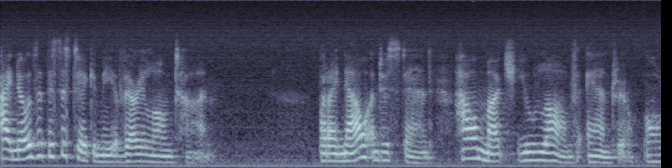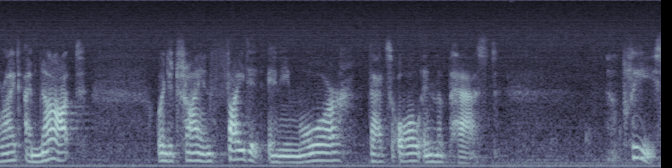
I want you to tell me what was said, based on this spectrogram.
I know that this has taken me a very long time. But I now understand how much you love Andrew, all right? I'm not going to try and fight it anymore. That's all in the past. Now, please,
